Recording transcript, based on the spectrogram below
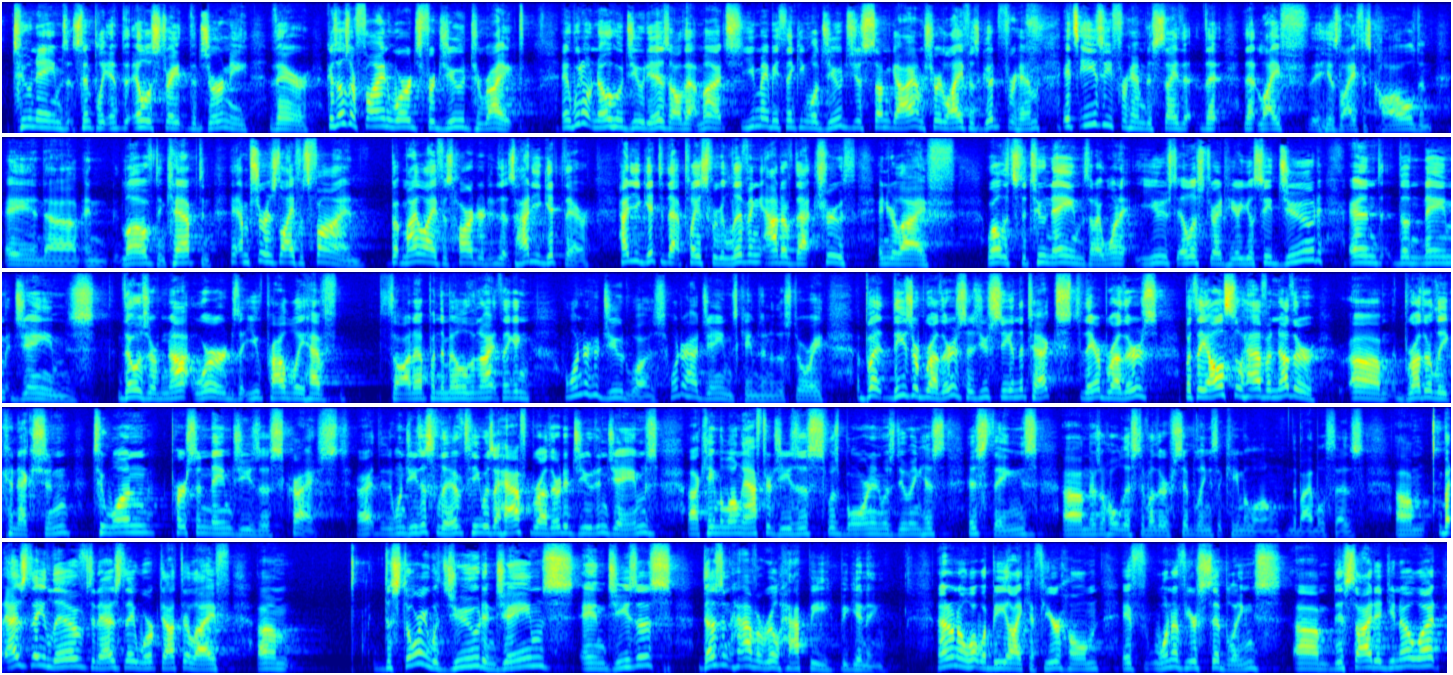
Two names that simply illustrate the journey there, because those are fine words for Jude to write. And we don't know who Jude is all that much. You may be thinking, well, Jude's just some guy. I'm sure life is good for him. It's easy for him to say that, that, that life, his life is called and, and, uh, and loved and kept. And I'm sure his life is fine. But my life is harder to do this. How do you get there? How do you get to that place where you're living out of that truth in your life? Well, it's the two names that I want to use to illustrate here. You'll see Jude and the name James. Those are not words that you probably have thought up in the middle of the night thinking, I wonder who Jude was. I wonder how James came into the story. But these are brothers, as you see in the text. They are brothers, but they also have another um, brotherly connection to one person named Jesus Christ. Right? When Jesus lived, he was a half brother to Jude and James. Uh, came along after Jesus was born and was doing his, his things. Um, there's a whole list of other siblings that came along, the Bible says. Um, but as they lived and as they worked out their life, um, the story with Jude and James and Jesus doesn't have a real happy beginning. I don't know what would be like if you're home, if one of your siblings um, decided, you know what,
